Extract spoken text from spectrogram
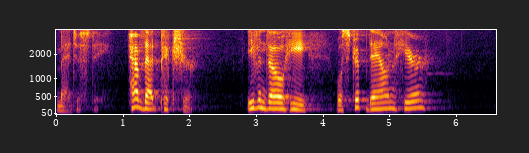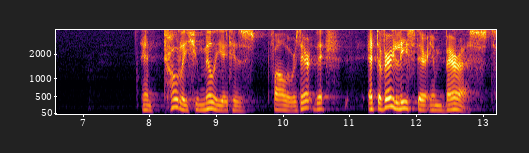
majesty. Have that picture even though he will strip down here and totally humiliate his followers. They're, they, at the very least, they're embarrassed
